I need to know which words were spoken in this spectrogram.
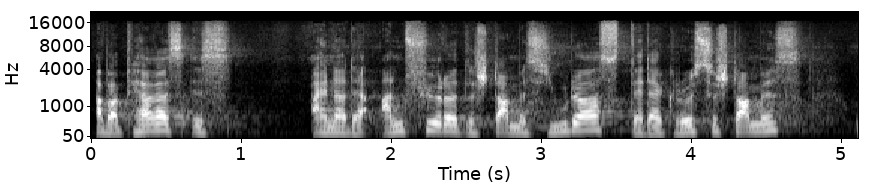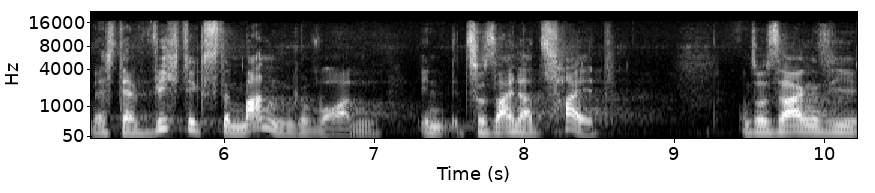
Aber Peres ist einer der Anführer des Stammes Judas, der der größte Stamm ist und er ist der wichtigste Mann geworden in, zu seiner Zeit. Und so sagen sie,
